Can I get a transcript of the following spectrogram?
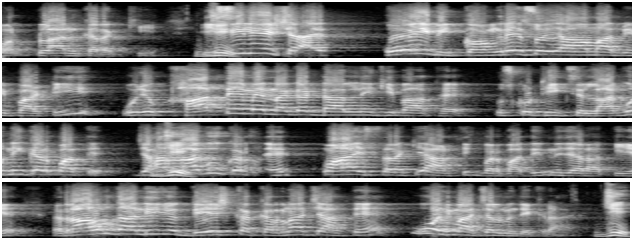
प्लान कर रखी है। इसीलिए शायद कोई भी कांग्रेस हो या आम आदमी पार्टी वो जो खाते में नगद डालने की बात है उसको ठीक से लागू नहीं कर पाते। जहाँ लागू करते हैं वहाँ इस तरह की आर्थिक बर्बादी नज़र आती है। राहुल गांधी जो देश का करना चाहते हैं वो हिमाचल में दिख रहा है। जी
